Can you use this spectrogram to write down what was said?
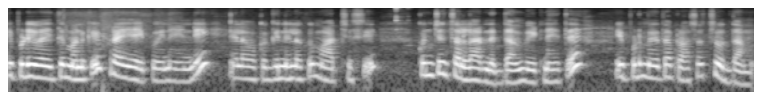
ఇప్పుడు ఇవైతే మనకి ఫ్రై అయిపోయినాయండి. ఇలా ఒక గిన్నెలోకి మార్చేసి కొంచెం చల్లారనిద్దాం వీటిని అయితే ఇప్పుడు మిగతా ప్రాసెస్ చూద్దాము.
